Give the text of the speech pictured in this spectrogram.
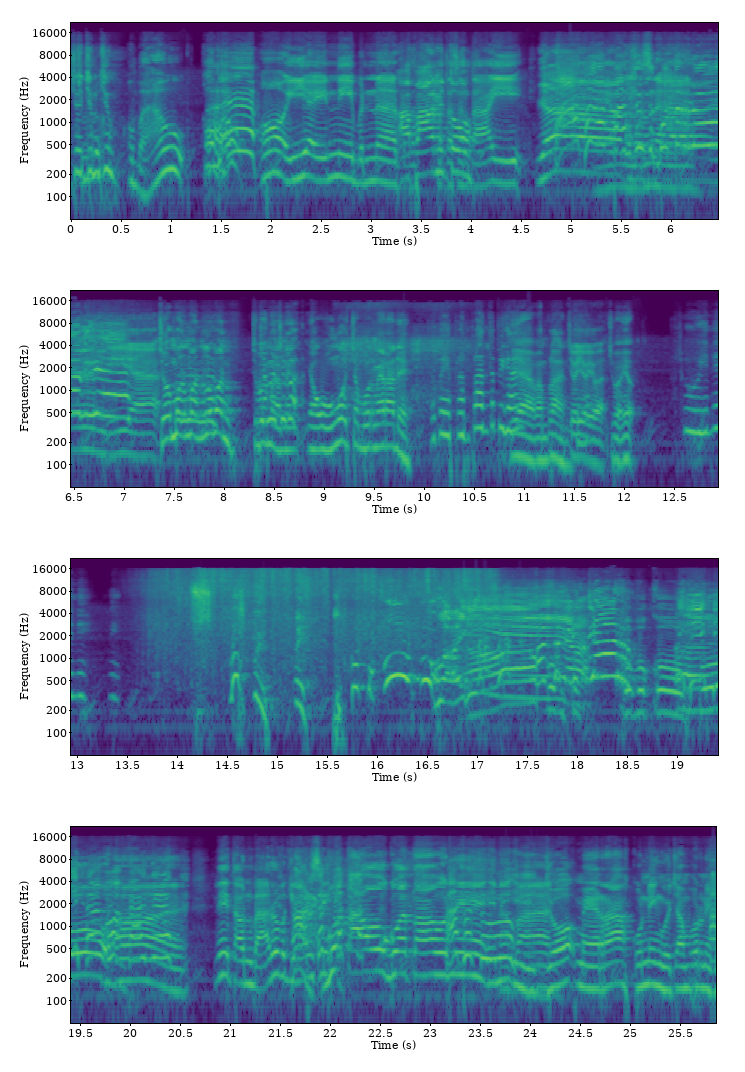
cium, cium, cium. Oh bau. Kok bau? Oh iya ini bener. Apaan itu? Tai. Ya. Emang bener. Iya. Coba Mon, Mon, lu Mon. Coba, Mon, coba. yang ungu campur merah deh. Coba ya pelan-pelan tapi kan. Iya, pelan-pelan. Coba, coba, coba. Coba yuk. Aduh ini nih. nih. Wih, Kupu-kupu. Wah, ini kejar. kupu-kupu. Iya, makanya. Oh, Ini tahun baru bagaimana sih? Gua tahu, gua tahu Apa nih. tuh? Ini hijau, merah, kuning gue campur nih.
